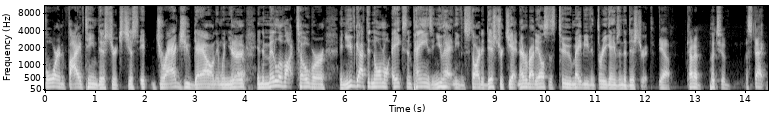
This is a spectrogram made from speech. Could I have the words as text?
four and five team districts just it drags you down. And when you're yeah. in the middle of October and you've got the normal aches and pains and you hadn't even started district yet, and everybody else is two, maybe even three games in the district. Yeah. Kind of puts you a stacked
